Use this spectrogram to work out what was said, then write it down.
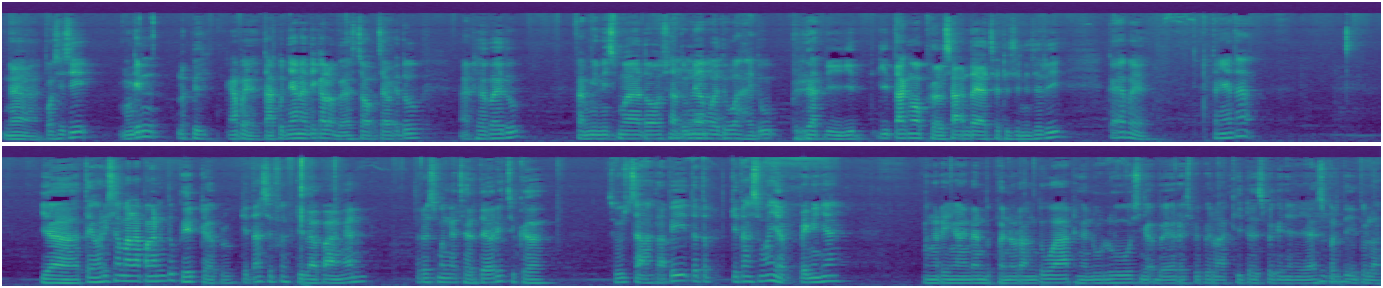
nah posisi mungkin lebih apa ya? Takutnya nanti kalau bahas cowok cewek itu ada apa itu? Feminisme atau satunya Hmm. apa itu? Wah itu berat. Nih kita ngobrol santai aja di sini. Jadi kayak apa ya? Ternyata ya teori sama lapangan itu beda bro. Kita survive di lapangan terus mengejar teori juga susah tapi tetap kita semua ya pengennya mengeringankan beban orang tua dengan lulus nggak bayar SPP lagi dan sebagainya. Ya seperti itulah.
